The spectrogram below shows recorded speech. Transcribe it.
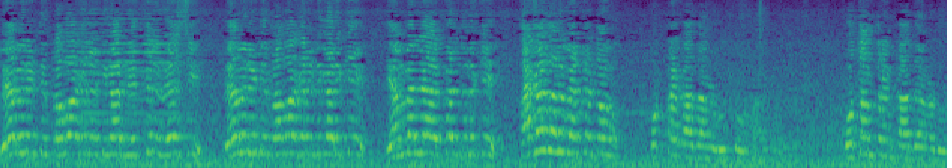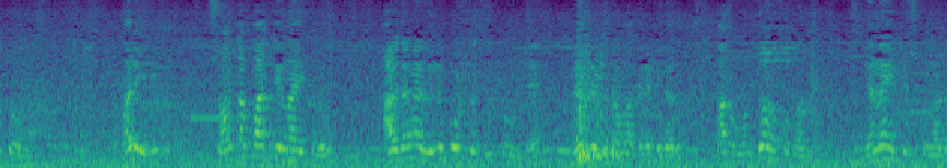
వేమిరెడ్డి ప్రభాకర్ రెడ్డి గారిని ఎత్తిన వేసి వేమిరెడ్డి ప్రభాకర్ రెడ్డి గారికి ఎమ్మెల్యే అభ్యర్థులకి తగాదలు పెట్టడం కుట్ర కాదని అడుగుతూ ఉన్నారు. కుతంత్రం కాదని అడుగుతూ ఉన్నారు. మరి సొంత పార్టీ నాయకులు ఆ విధంగా వెన్నుపోట్లు తింటూ ఉంటే వేమిరెడ్డి ప్రభాకర్ రెడ్డి గారు తాను వద్దు అనుకున్నాడు నిర్ణయం తీసుకున్నాడు.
